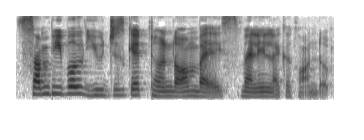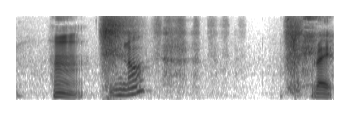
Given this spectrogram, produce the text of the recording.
some people you just get turned on by smelling like a condom. Hmm. You know, Right.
